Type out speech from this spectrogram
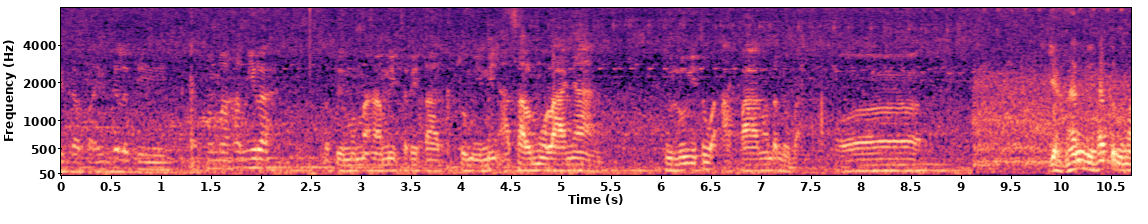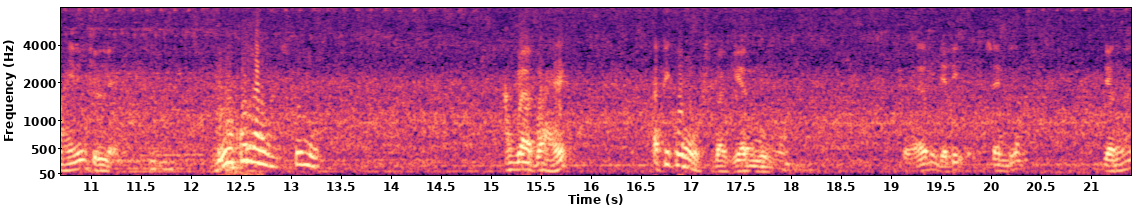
cerita Pak itu lebih memahami lah lebih memahami cerita gedung ini asal mulanya dulu itu apa nonton pak Oh, jangan lihat rumah ini jelek. Dulu kumuh, mas, kumuh. Agak baik, tapi kumuh sebagian kumuh. Dan jadi saya bilang, jangan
